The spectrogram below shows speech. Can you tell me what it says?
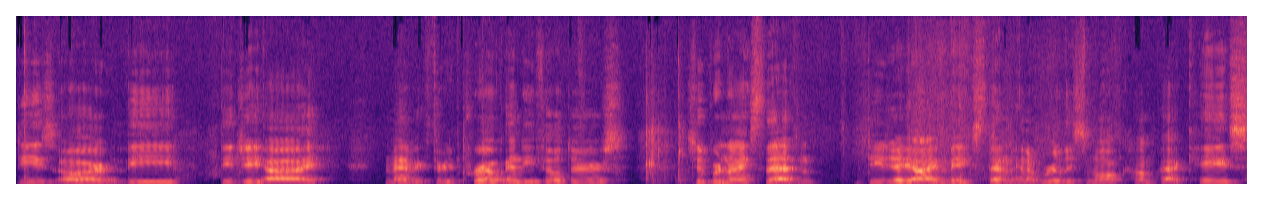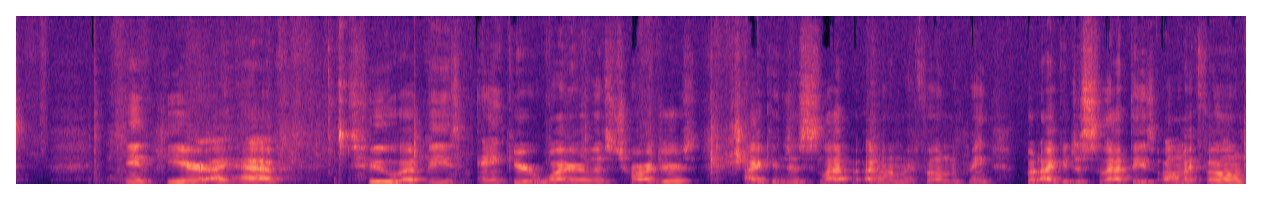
These are the DJI Mavic 3 Pro ND filters. Super nice that DJI makes them in a really small compact case. In here I have two of these Anker wireless chargers. I can just slap, I don't have my phone with me, but I could just slap these on my phone,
